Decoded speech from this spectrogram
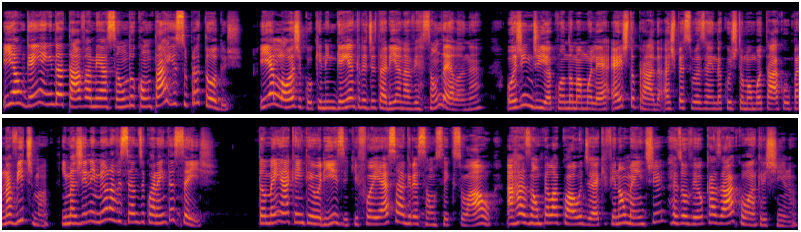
e alguém ainda estava ameaçando contar isso para todos. E é lógico que ninguém acreditaria na versão dela, né? Hoje em dia, quando uma mulher é estuprada, as pessoas ainda costumam botar a culpa na vítima. Imagina em 1946. Também há quem teorize que foi essa agressão sexual a razão pela qual o Jack finalmente resolveu casar com a Cristina,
